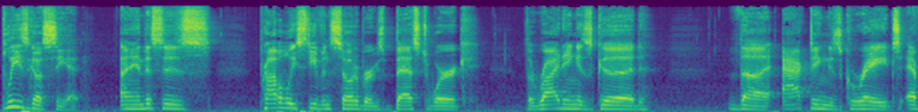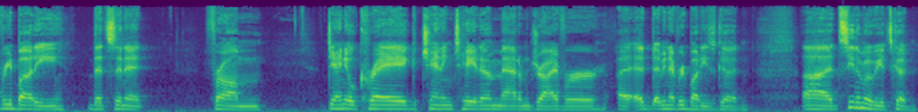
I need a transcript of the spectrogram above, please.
Please go see it. I mean, this is probably Steven Soderbergh's best work. The writing is good. The acting is great. Everybody that's in it, from Daniel Craig, Channing Tatum, Adam Driver. Uh, I mean, everybody's good. Uh, see the movie; it's good.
